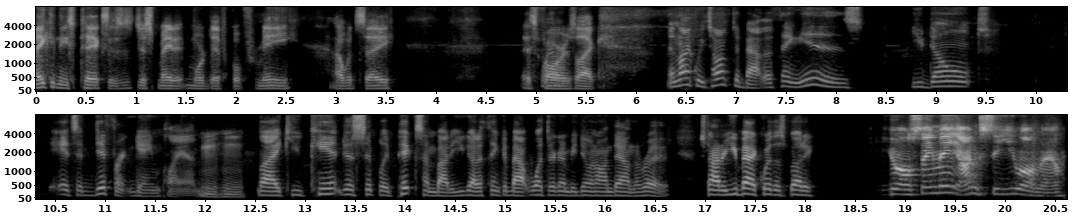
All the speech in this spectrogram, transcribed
making these picks has just made it more difficult for me, I would say. As far Well, as like And like we talked about, the thing is, you don't, it's a different game plan. mhm. Like you can't just simply pick somebody. You got to think about what they're going to be doing on down the road. Snyder, you back with us, buddy? You all see me? I can see you all now.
